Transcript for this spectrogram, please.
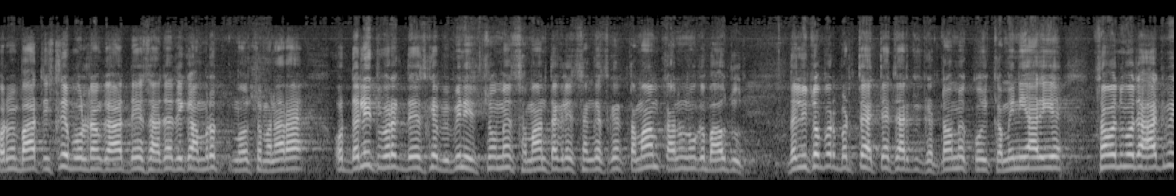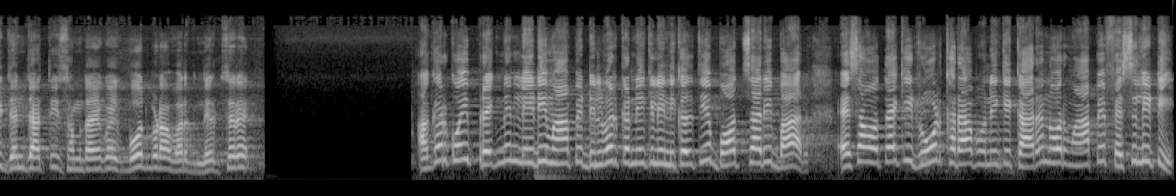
और मैं बात इसलिए बोल रहा हूँ कि आज देश आज़ादी का अमृत महोत्सव मना रहा है, और दलित वर्ग देश के विभिन्न हिस्सों में समानता के लिए संघर्ष कर तमाम कानूनों के बावजूद। दलितों पर बढ़ते अत्याचार की घटनाओं में कोई कमी नहीं आ रही है। समझ मुझे आज भी जनजाति समुदायों का एक बहुत बड़ा वर्ग निरक्षर है। अगर कोई प्रेग्नेंट लेडी वहाँ पे डिलीवर करने के लिए निकलती है बहुत सारी बार ऐसा होता है कि रोड खराब होने के कारण और वहाँ पे फैसिलिटी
